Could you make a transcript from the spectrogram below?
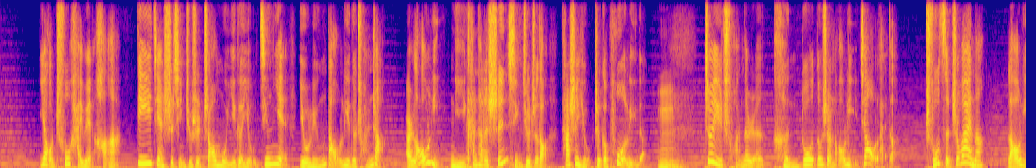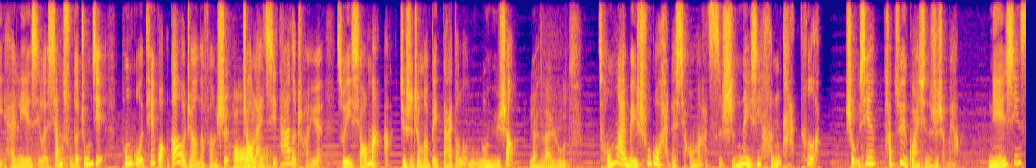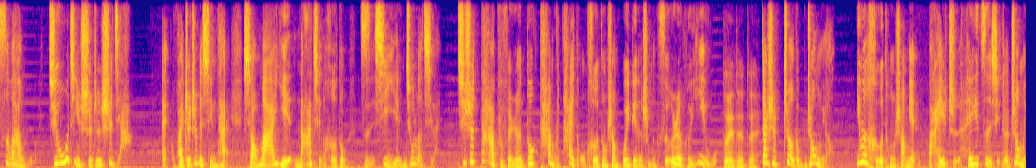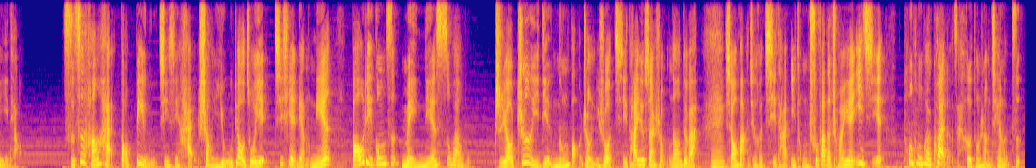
要出海远航啊，第一件事情就是招募一个有经验、有领导力的船长。而老李，你一看他的身形就知道他是有这个魄力的。嗯，这一船的人很多都是老李叫来的。除此之外呢？老李还联系了相熟的中介，通过贴广告这样的方式招来其他的船员，所以小马就是这么被带到了鲁荣鱼上。原来如此，从来没出过海的小马此时内心很忐忑啊。首先，他最关心的是什么呀？年薪四万五究竟是真是假？哎，怀着这个心态，小马也拿起了合同，仔细研究了起来。其实大部分人都看不太懂合同上规定的什么责任和义务。对对对，但是这个不重要。因为合同上面白纸黑字写着这么一条：此次航海到秘鲁进行海上游钓作业，期限两年，保底工资每年四万五。只要这一点能保证，你说其他又算什么呢？对吧？嗯，小马就和其他一同出发的船员一起，痛痛快快的在合同上签了字。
